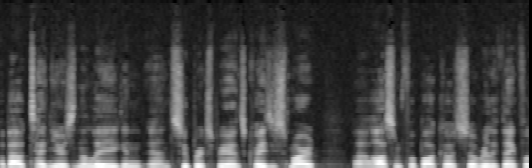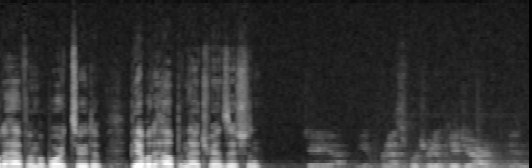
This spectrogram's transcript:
about 10 years in the league and, and super experienced, crazy smart, uh, awesome football coach. So really thankful to have him aboard too to be able to help in that transition. Jay, uh, Ian Furness, Sports Radio and, and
